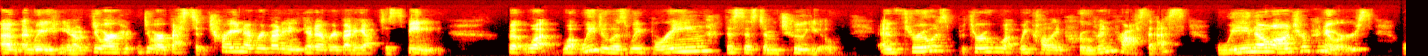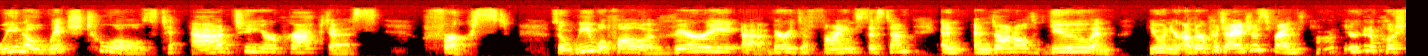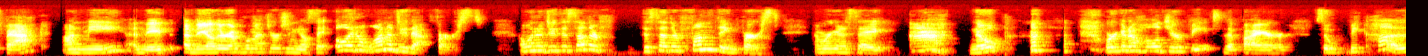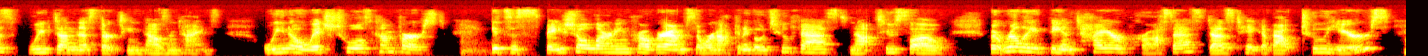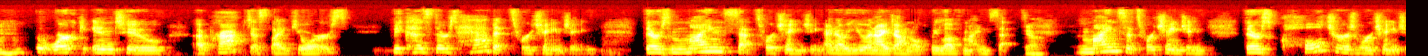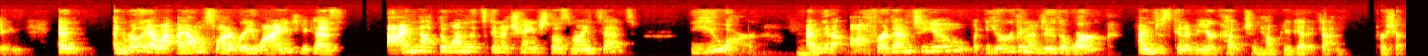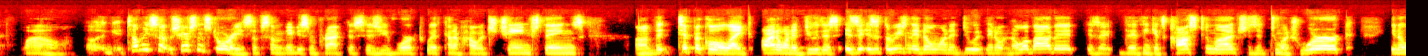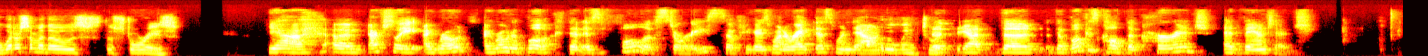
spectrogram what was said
Um, and we, you know, do our do our best to train everybody and get everybody up to speed. But what what we do is we bring the system to you, and through through what we call a proven process, we know entrepreneurs. We know which tools to add to your practice first so we will follow a very, uh, very defined system. And and Donald, you and you and your other podiatrist friends, mm-hmm. you're going to push back on me and the and the other implementers, and you'll say, "Oh, I don't want to do that first. I want to do this other this other fun thing first. And we're going to say, ah, "Nope, we're going to hold your feet to the fire." So because we've done this thirteen thousand times, we know which tools come first it's a spatial learning program, so we're not going to go too fast, not too slow. But really, the entire process does take about two years mm-hmm. to work into a practice like yours because there's habits we're changing. There's mindsets we're changing. I know you and I, Donald, we love mindsets. Yeah. Mindsets we're changing. There's cultures we're changing. And and really, I, I almost want to rewind because I'm not the one that's going to change those mindsets you are. I'm mm-hmm. going to offer them to you, but you're going to do the work. I'm just going to be your coach and help you get it done for sure. Wow. Tell me some, share some stories of some, maybe some practices you've worked with, kind of how it's changed things. Um, the typical, like, oh, I don't want to do this. Is it, is it the reason they don't want to do it? They don't know about it? Is it, they think it's cost too much? Is it too much work? You know, what are some of those, those stories? Yeah, um, actually, I wrote I wrote a book that is full of stories. So if you guys want to write this one down, I'll put a link to the, it. Yeah, the the book is called The Courage Advantage.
